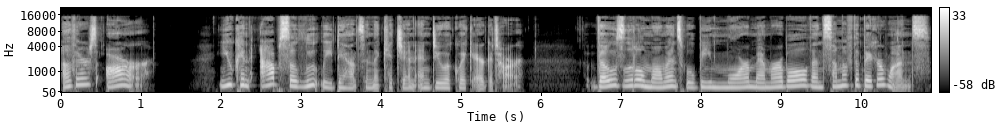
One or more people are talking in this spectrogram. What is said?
others are. You can absolutely dance in the kitchen and do a quick air guitar. Those little moments will be more memorable than some of the bigger ones.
